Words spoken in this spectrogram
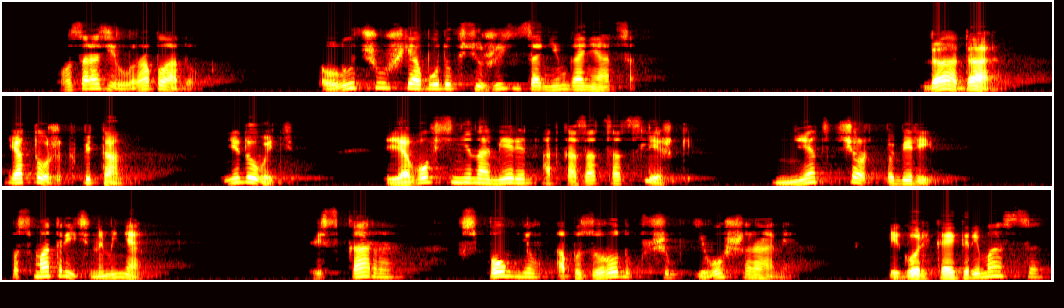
— возразил Рабладу. Лучше уж я буду всю жизнь за ним гоняться. Да, да, я тоже капитан. Не думайте, я вовсе не намерен отказаться от слежки. Нет, черт побери. Посмотрите на меня. Вискара вспомнил об изуродовавшем его шраме, и горькая гримаса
